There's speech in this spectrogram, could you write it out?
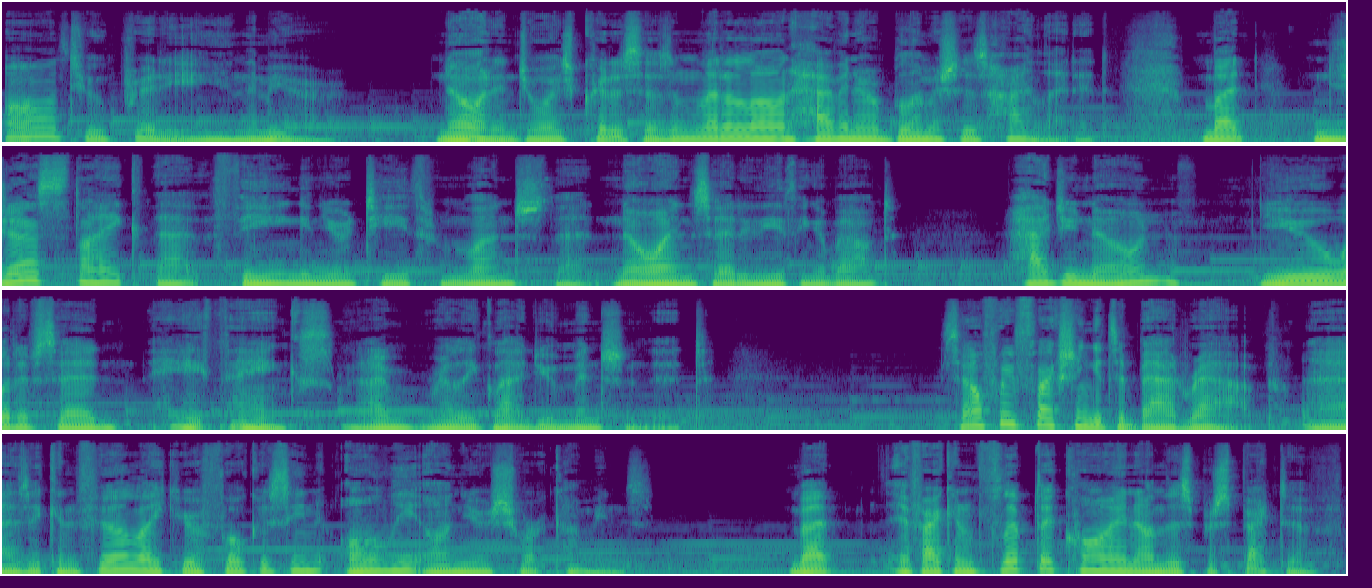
all too pretty in the mirror. No one enjoys criticism, let alone having our blemishes highlighted. But just like that thing in your teeth from lunch that no one said anything about, had you known, you would have said, Hey, thanks. I'm really glad you mentioned it. Self reflection gets a bad rap, as it can feel like you're focusing only on your shortcomings. But if I can flip the coin on this perspective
